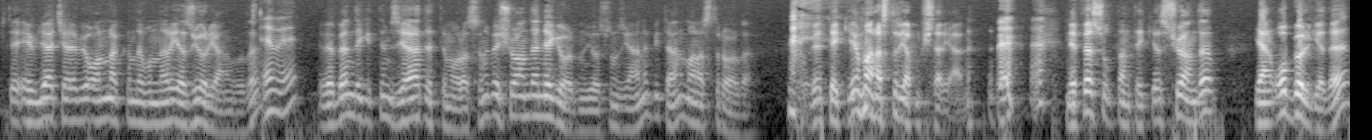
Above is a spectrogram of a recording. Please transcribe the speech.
İşte Evliya Çelebi onun hakkında bunları yazıyor yani burada. Evet. Ve ben de gittim ziyaret ettim orasını ve şu anda ne gördüm diyorsunuz yani bir tane manastır orada. ve tekkiye manastır yapmışlar yani. Nefes Sultan Tekkesi şu anda yani o bölgede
